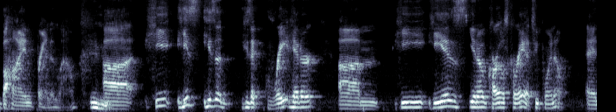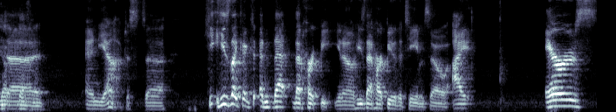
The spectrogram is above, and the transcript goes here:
behind Brandon Lowe. Mhm. Uh, he he's he's a he's a great hitter. Um, he he is you know Carlos Correa 2.0, and Yep, uh, and yeah, just uh, he, he's like a, and that that heartbeat. You know, he's that heartbeat of the team. So I errors,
